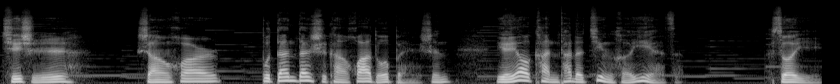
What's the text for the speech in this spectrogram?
其实，赏花不单单是看花朵本身，也要看它的茎和叶子。所以，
